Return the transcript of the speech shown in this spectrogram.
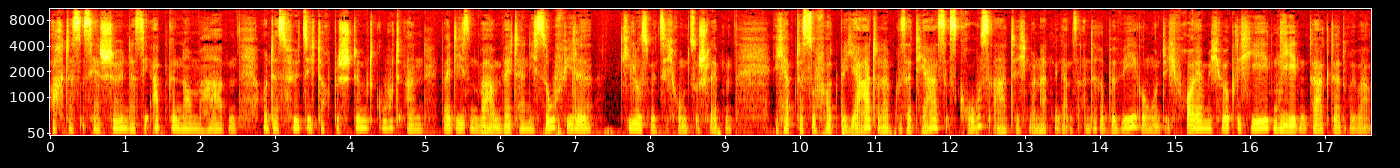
ach, das ist ja schön, dass Sie abgenommen haben und das fühlt sich doch bestimmt gut an, bei diesem warmen Wetter nicht so viele Kilos mit sich rumzuschleppen. Ich habe das sofort bejaht und habe gesagt, ja, es ist großartig, man hat eine ganz andere Bewegung und ich freue mich wirklich jeden, jeden Tag darüber.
